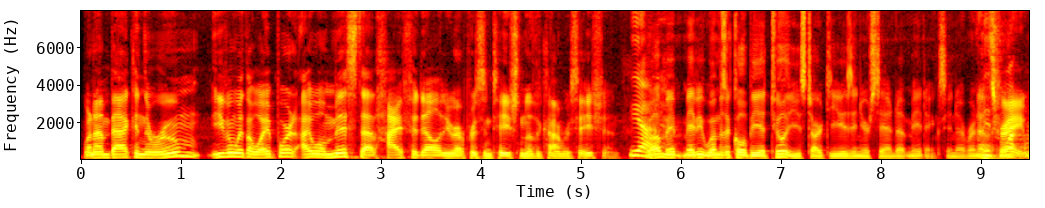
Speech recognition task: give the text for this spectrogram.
when I'm back in the room, even with a whiteboard, I will miss that high fidelity representation of the conversation. Yeah. Well, maybe, maybe Whimsical will be a tool you start to use in your stand up meetings. You never know. These right. wi-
